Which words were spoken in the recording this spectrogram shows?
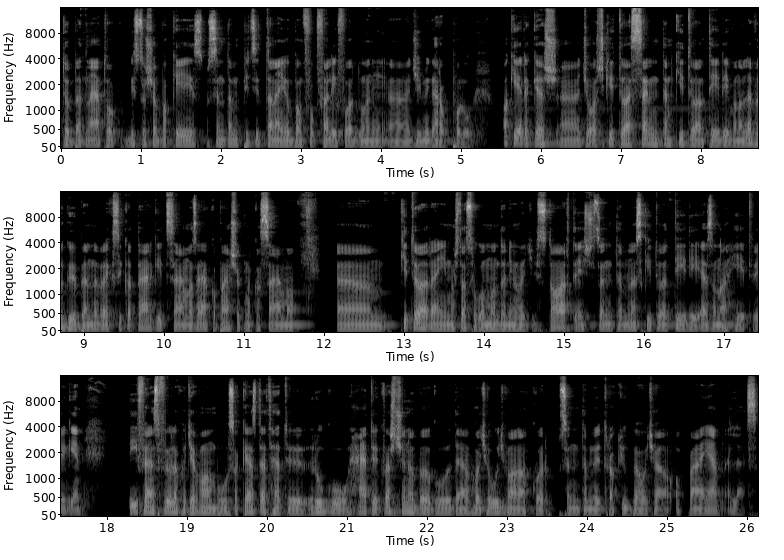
többet látok, biztosabb a kéz, szerintem picit talán jobban fog felé fordulni Jimmy Garoppolo. Aki érdekes, George Kittle, szerintem Kittle TD van a levegőben, növekszik a target szám, az elkapásoknak a száma, Kitőlre én most azt fogom mondani, hogy start, és szerintem lesz kitől TD ezen a hétvégén. Defense főleg, hogyha van bósza kezdethető, rugó, hát ő questionable goal, de hogyha úgy van, akkor szerintem őt rakjuk be, hogyha a pályán lesz.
